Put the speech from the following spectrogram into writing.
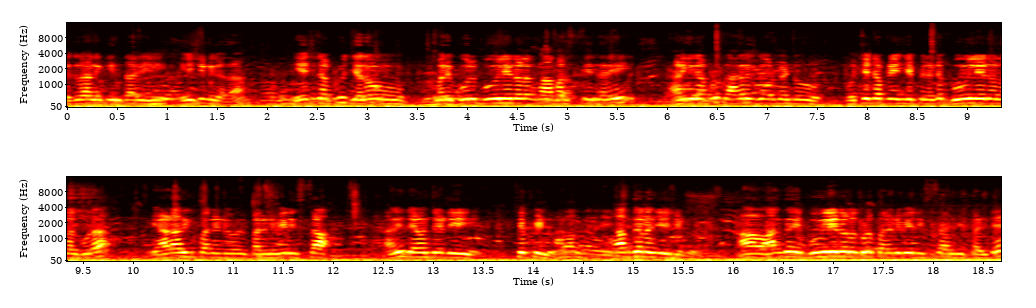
ఎకరానికి ఇంత అని వేసిండు కదా. వేసినప్పుడు జనం మరి భూమి భూమి లేని వాళ్ళకి మా పరిస్థితి అడిగినప్పుడు కాంగ్రెస్ గవర్నమెంట్ వచ్చేటప్పుడు ఏం చెప్పిందంటే భూమి లేని వాళ్ళకు కూడా ఏడాదికి పన్నెండు పన్నెండు వేలు ఇస్తా అని రేవంత్ రెడ్డి చెప్పిండు. వాగ్దానం చేసిండు. ఆ వాగ్దానం భూమి లేని వాళ్ళకు కూడా పన్నెండు వేలు ఇస్తా అని చెప్పి అంటే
